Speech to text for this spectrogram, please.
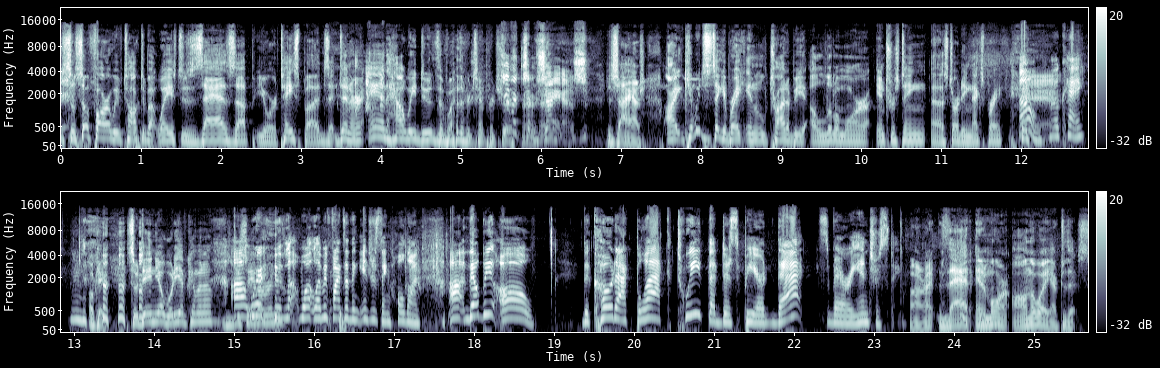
So so far we've talked about ways to zazz up your taste buds at dinner and how we do the weather temperature. Give it some zazz. Zazz. All right, can we just take a break and try to be a little more interesting uh, starting next break? Oh, okay. okay. So Danielle, what do you have coming up? Did you Uh, say it already? le- well, let me find something interesting. Hold on. Uh, there'll be oh, the Kodak Black tweet that disappeared. That's very interesting. All right, that and more on the way after this.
